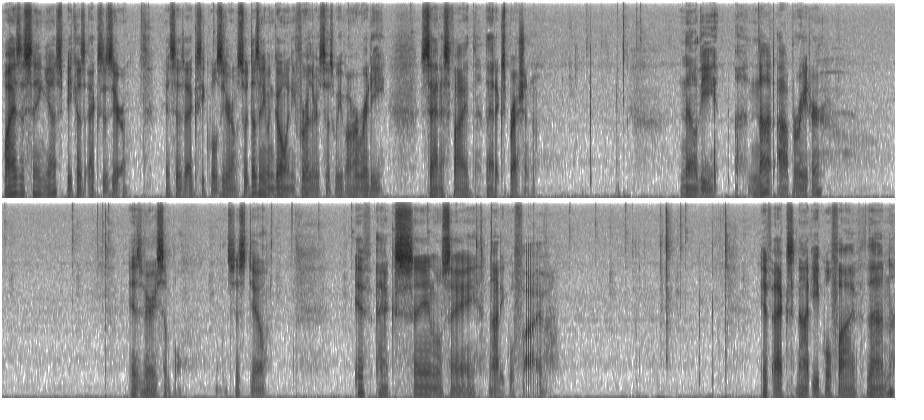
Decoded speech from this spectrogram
Why is this saying yes? Because x is 0. It says x equals 0. So it doesn't even go any further. It says we've already satisfied that expression. Now the not operator is very simple. Let's just do if x, and we'll say not equal 5. If x not equal 5, then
